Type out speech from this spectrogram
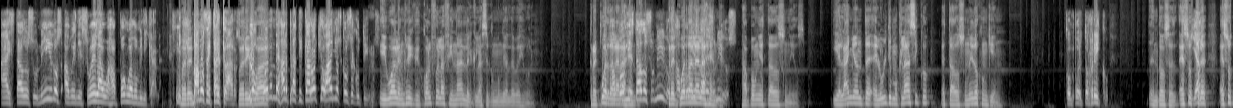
a Estados Unidos, a Venezuela o a Japón o a Dominicana. Pero- Vamos a estar claros. pero Lo pueden dejar practicar ocho años consecutivos. Igual, Enrique, ¿cuál fue la final del Clásico Mundial de Béisbol? Recuérdale a la Japón y gente. Estados Unidos. Recuérdale a Japón y la Estados gente. Unidos. Japón y Estados Unidos. Y el año ante el último clásico, Estados Unidos con quién? Con Puerto Rico. Entonces, esos tres, esos,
